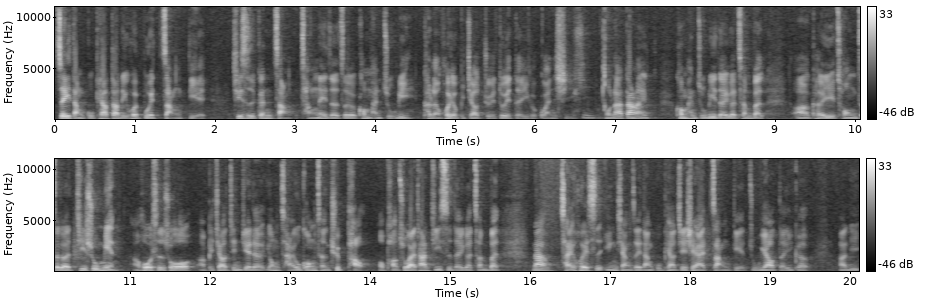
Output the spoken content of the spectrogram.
这一档股票到底会不会涨跌？其实跟场场内的这个控盘主力可能会有比较绝对的一个关系。是哦，那当然控盘主力的一个成本啊、呃，可以从这个技术面啊，或是说啊比较进阶的用财务工程去跑，哦跑出来它即时的一个成本，那才会是影响这档股票接下来涨跌主要的一个啊一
